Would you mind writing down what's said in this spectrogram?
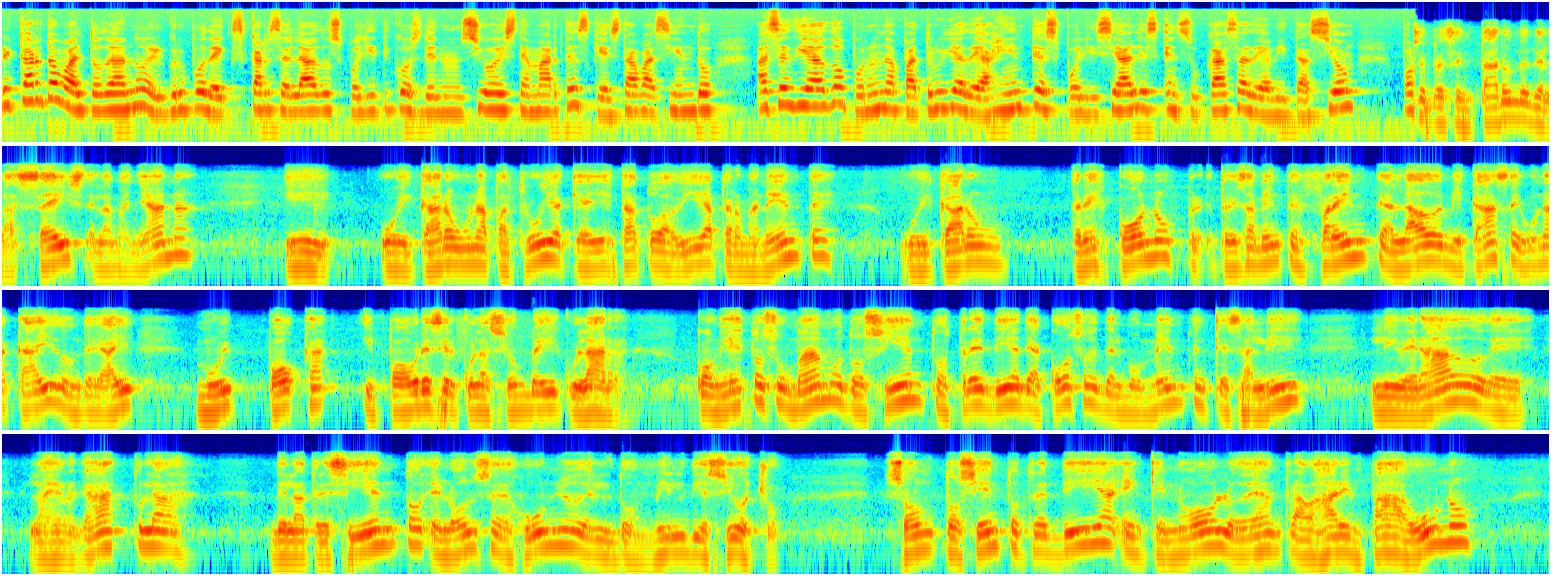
Ricardo Baltodano, del grupo de excarcelados políticos, denunció este martes que estaba siendo asediado por una patrulla de agentes policiales en su casa de habitación. Se presentaron desde las 6 de la mañana y ubicaron una patrulla que ahí está todavía permanente, ubicaron tres conos precisamente frente al lado de mi casa en una calle donde hay muy poca y pobre circulación vehicular. Con esto sumamos 203 días de acoso desde el momento en que salí liberado de las ergástulas de la 300 el 11 de junio del 2018. Son 203 días en que no lo dejan trabajar en paz a uno,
